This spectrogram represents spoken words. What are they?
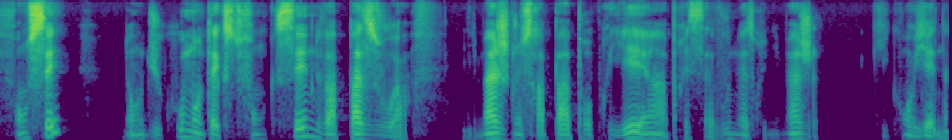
foncée, donc du coup mon texte foncé ne va pas se voir. L'image ne sera pas appropriée, hein. après c'est à vous de mettre une image qui convienne.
